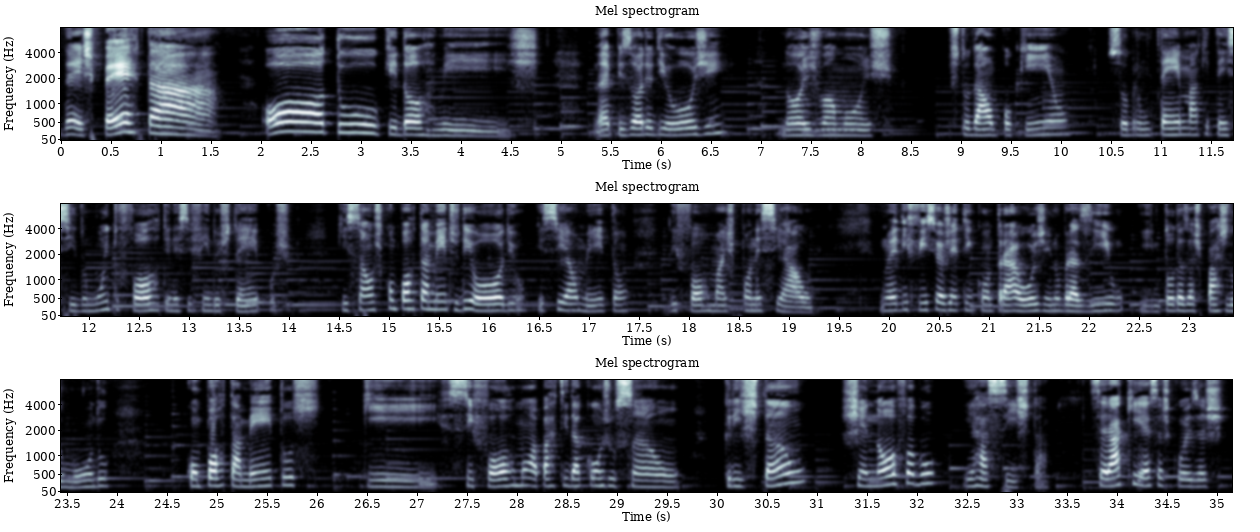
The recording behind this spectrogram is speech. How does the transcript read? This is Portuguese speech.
Desperta, ó oh, tu que dormes. No episódio de hoje, nós vamos estudar um pouquinho sobre um tema que tem sido muito forte nesse fim dos tempos, que são os comportamentos de ódio que se aumentam de forma exponencial. Não é difícil a gente encontrar hoje no Brasil e em todas as partes do mundo comportamentos que se formam a partir da conjunção cristão, xenófobo e racista. Será que essas coisas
